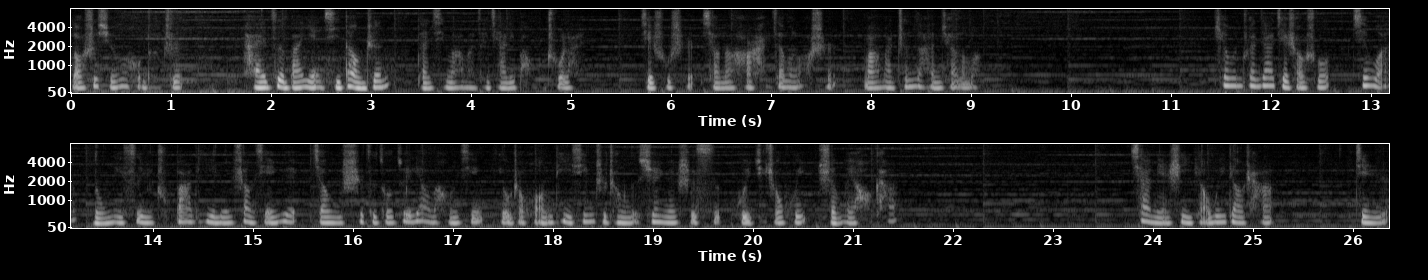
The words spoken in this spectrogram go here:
老师询问后得知。孩子把演习当真，担心妈妈在家里跑不出来。结束时，小男孩还在问老师：“妈妈真的安全了吗？”天文专家介绍说，今晚农历四月初八的一轮上弦月将与狮子座最亮的恒星、有着“皇帝星”之称的轩辕十四汇聚成辉，甚为好看。下面是一条微调查。近日，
